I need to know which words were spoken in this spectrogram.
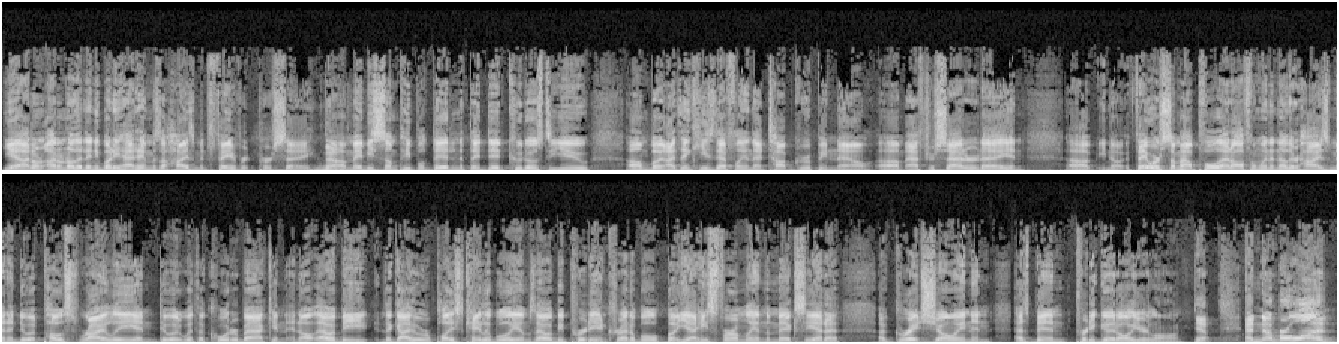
yeah, I don't, I don't know that anybody had him as a Heisman favorite, per se. No. Uh, maybe some people did, and if they did, kudos to you. Um, but I think he's definitely in that top grouping now um, after Saturday. And, uh, you know, if they were somehow pull that off and win another Heisman and do it post Riley and do it with a quarterback and, and all, that would be the guy who replaced Caleb Williams. That would be pretty incredible. But yeah, he's firmly in the mix. He had a, a great showing and has been pretty good all year long. Yep. And number one,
